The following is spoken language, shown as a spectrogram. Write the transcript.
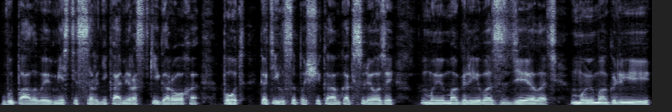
выпалывая вместе с сорняками ростки гороха. Пот катился по щекам, как слезы. «Мы могли вас сделать! Мы могли!»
